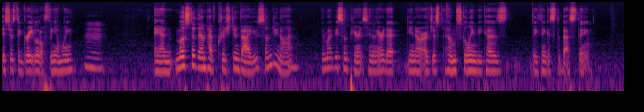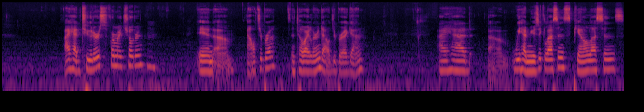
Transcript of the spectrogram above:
it's just a great little family. Mm. And most of them have Christian values, some do not. Mm. There might be some parents in there that, you know, are just homeschooling because they think it's the best thing. I had tutors for my children mm. in um, algebra until I learned algebra again. I had, um, we had music lessons, piano lessons.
